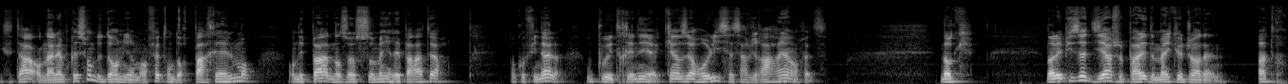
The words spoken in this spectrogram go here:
etc. On a l'impression de dormir, mais en fait, on ne dort pas réellement. On n'est pas dans un sommeil réparateur. Donc au final, vous pouvez traîner 15 heures au lit, ça servira à rien en fait. Donc, dans l'épisode d'hier, je parlais de Michael Jordan, autre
